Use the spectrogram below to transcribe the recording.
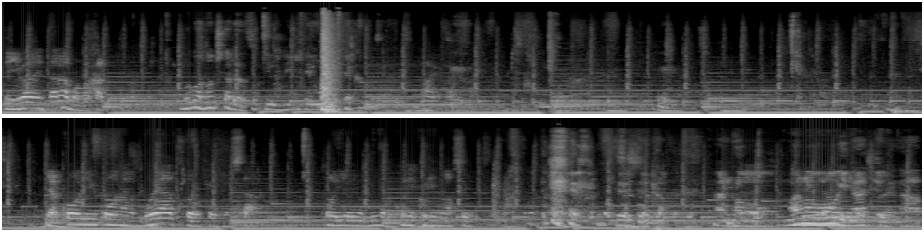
て言われたらまあ分かる。僕はどっちかというとそっちに力点を置いて考えいやこういうこうなんかぼやっとこうした問いをみんなでこねくり回してるんです。あの間の多いラジオやな。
